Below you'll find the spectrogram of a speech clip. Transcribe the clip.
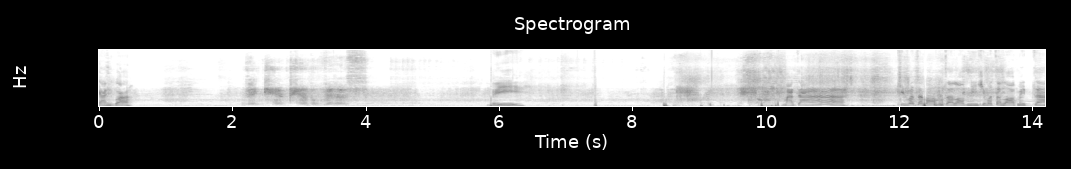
กันดีกว่า เฮ้ย มาจ้า คิดว่าจะรอดไหมจ้ารอบนี้ คิดว่าจะรอดไหมจ้า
